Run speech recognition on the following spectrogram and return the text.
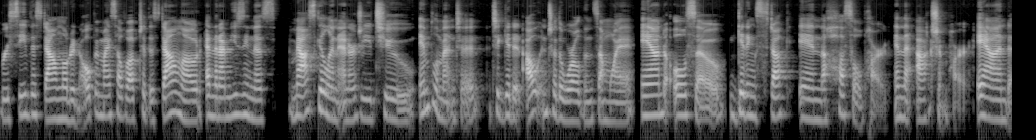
receive this download and open myself up to this download. And then I'm using this masculine energy to implement it, to get it out into the world in some way, and also getting stuck in the hustle part, in the action part, and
